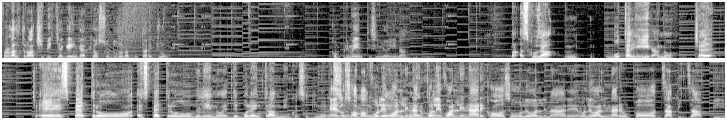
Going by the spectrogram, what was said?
Fra l'altro, ah, ci picchia Gengar, che osso duro da buttare giù. Complimenti, signorina. Ma scusa, mm, buttagli ipno. Cioè, cioè, è spettro, è spettro veleno, è debole a entrambi in questa generazione. Eh, lo so, ma volevo, allena volevo allenare cosa? Volevo allenare? Volevo allenare un po' zappi zappi.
